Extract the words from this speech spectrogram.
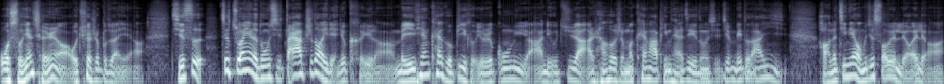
我首先承认啊，我确实不专业啊。其次，这专业的东西大家知道一点就可以了啊。每一天开口闭口就是功率啊、扭矩啊，然后什么开发平台这些东西就没多大意义。好，那今天我们就稍微聊一聊啊。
